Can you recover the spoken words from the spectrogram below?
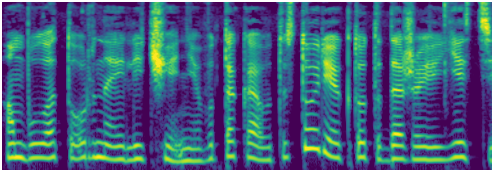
амбулаторное лечение. Вот такая вот история. Кто-то даже есть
